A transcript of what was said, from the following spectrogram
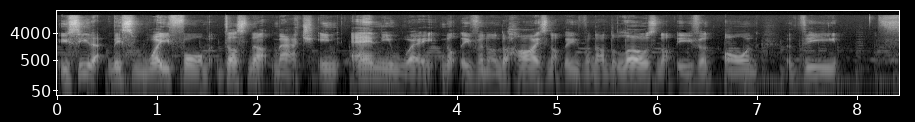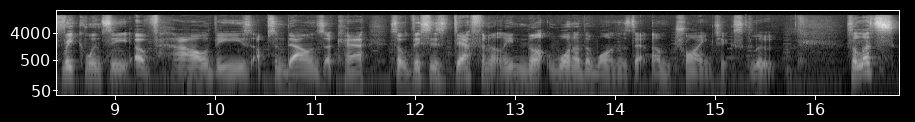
you see that this waveform does not match in any way, not even on the highs, not even on the lows, not even on the frequency of how these ups and downs occur. So this is definitely not one of the ones that I'm trying to exclude. So let's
